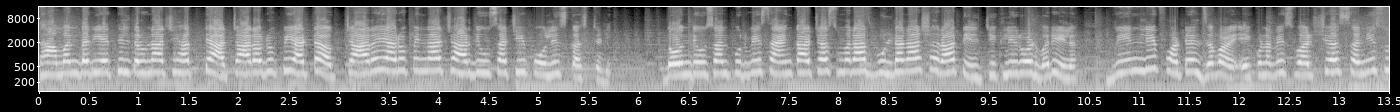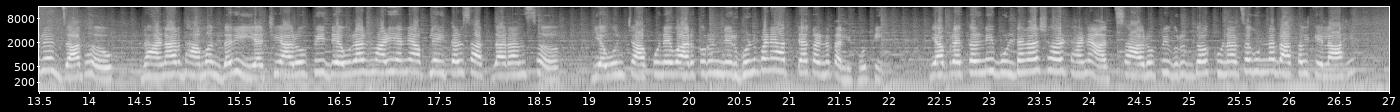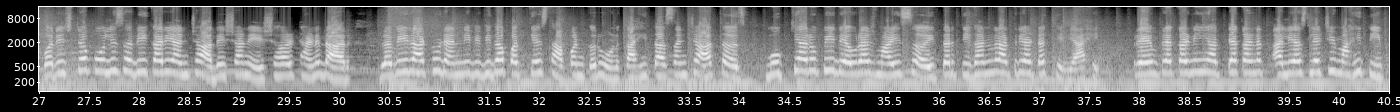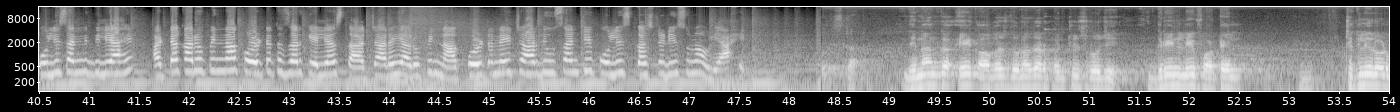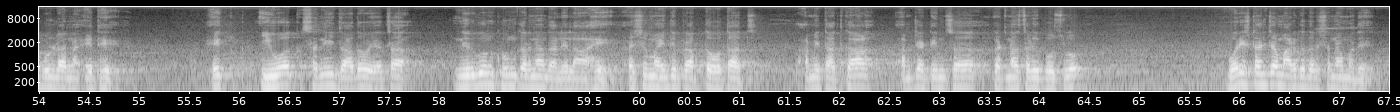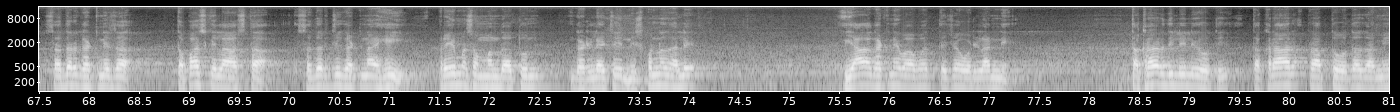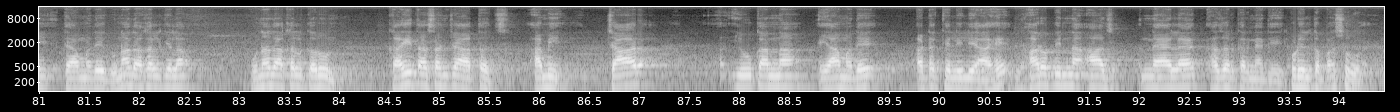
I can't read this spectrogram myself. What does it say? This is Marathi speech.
धामणदरी येथील तरुणाची हत्या चार आरोपी अटक चारही आरोपींना चार दिवसाची पोलीस कस्टडी. दोन दिवसांपूर्वी सायंकाळच्या सुमारास बुलढाणा शहरातील चिखली रोड वरील ग्रीन लीफ हॉटेल जवळ एकोणवीस वर्षीय सनी सुरेश जाधव राहणार धामणदरी याची आरोपी देवराज माळी यांनी आपल्या इतर साथदारांसह येऊन चाकूने वार करून निर्घुणपणे हत्या करण्यात आली होती. या प्रकरणी बुलढाणा शहर ठाण्यात सहा आरोपी विरुद्ध खुनाचा गुन्हा दाखल केला आहे. वरिष्ठ पोलीस अधिकारी यांच्या आदेशाने शहर ठाणेदार रवी राठोड यांनी विविध पथके स्थापन करून काही तासांच्या आतच मुख्य आरोपी देवराज माळीसह इतर तिघांना रात्री अटक केली आहे. प्रेम प्रकरणी ही हत्या करण्यात आली असल्याची माहिती पोलिसांनी दिली आहे. अटक आरोपींना कोर्टात हजर केले असता चारही आरोपींना कोर्टाने चार दिवसांची पोलीस कस्टडी सुनावली आहे. दिनांक एक ऑगस्ट दोन हजार पंचवीस रोजी green leaf hotel Chikhli road Buldhana येथे एक युवक सनी जाधव याचा निर्गुण खून करण्यात आलेला आहे अशी माहिती प्राप्त होताच आम्ही तात्काळ आमच्या टीमसह घटनास्थळी पोहोचलो. वरिष्ठांच्या मार्गदर्शनामध्ये सदर घटनेचा तपास केला असता सदरची घटना ही प्रेमसंबंधातून घडल्याचे निष्पन्न झाले. या घटनेबाबत त्याच्या वडिलांनी तक्रार दिलेली होती. तक्रार प्राप्त होताच आम्ही त्यामध्ये गुन्हा दाखल केला. गुन्हा दाखल करून काही तासांच्या आतच आम्ही चार युवकांना यामध्ये अटक केलेली आहे. आरोपींना आज न्यायालयात हजर करण्यात येईल. पुढील तपास सुरू आहे.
